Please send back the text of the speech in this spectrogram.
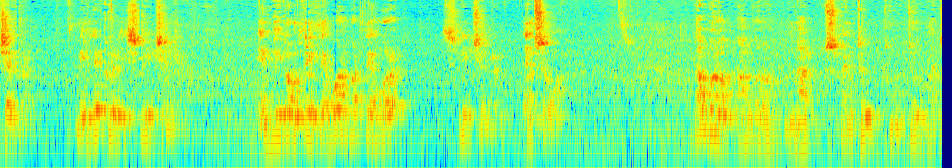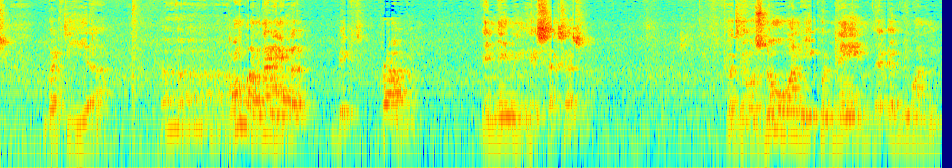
children. I mean, literally street children. And we don't think they were, but they were street children, and so on. I'm gonna, I'm gonna not spend too, too, too much, but the, uh, uh, Umar then had a big problem in naming his successor. Because there was no one he could name that everyone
